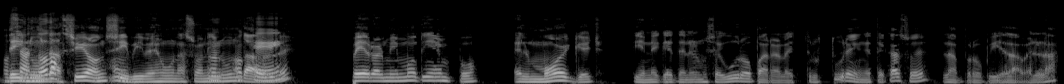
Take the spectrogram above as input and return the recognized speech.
o de sea, no dos- inundación si Mm. vives en una zona inundable, pero al mismo tiempo el mortgage tiene que tener un seguro para la estructura y en este caso es la propiedad, ¿verdad?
